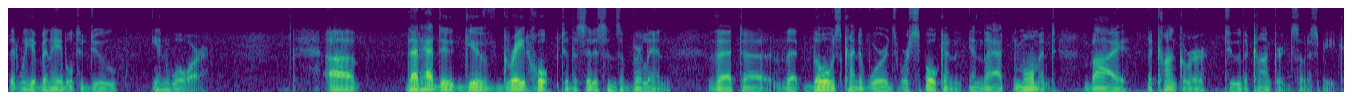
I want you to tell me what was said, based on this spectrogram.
that we have been able to do in war. Uh, that had to give great hope to the citizens of Berlin that uh, that those kind of words were spoken in that moment by the conqueror to the conquered, so to speak.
